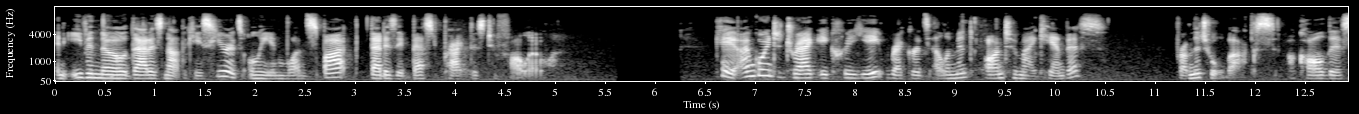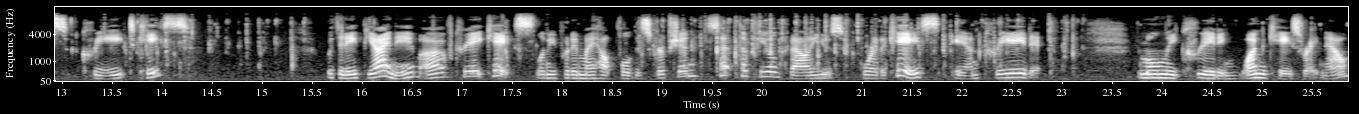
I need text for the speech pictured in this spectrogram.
And even though that is not the case here, it's only in one spot, that is a best practice to follow. Okay, I'm going to drag a create records element onto my canvas from the toolbox. I'll call this create case with an API name of create case. Let me put in my helpful description, set the field values for the case, and create it. I'm only creating one case right now,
